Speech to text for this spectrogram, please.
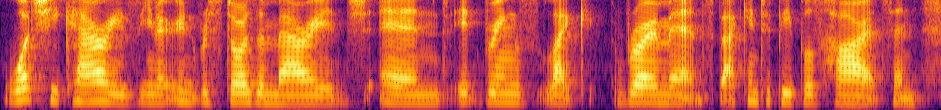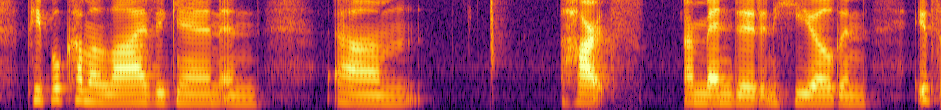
what she carries you know it restores a marriage and it brings like romance back into people's hearts and people come alive again and um, hearts are mended and healed and it's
